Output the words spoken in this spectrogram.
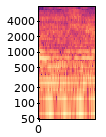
like you.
